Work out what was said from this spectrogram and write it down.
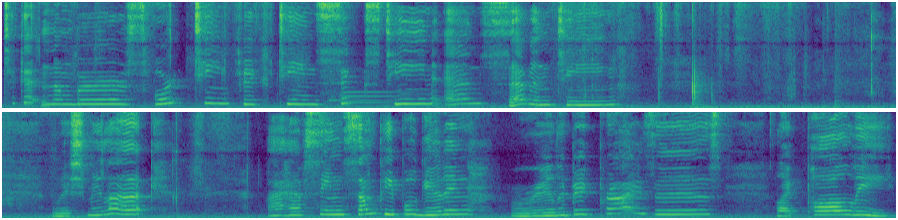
ticket numbers 14, 15, 16, and 17. Wish me luck. I have seen some people getting really big prizes, like Paul Lee.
